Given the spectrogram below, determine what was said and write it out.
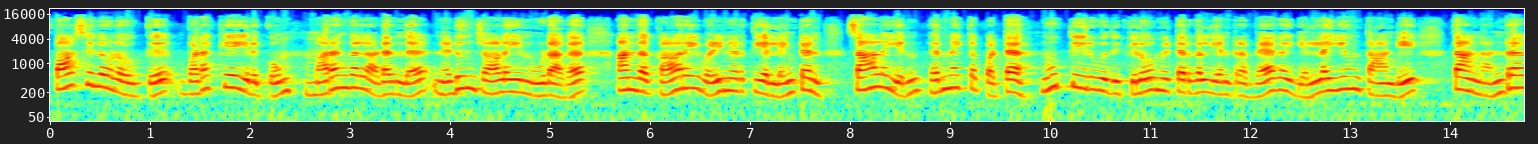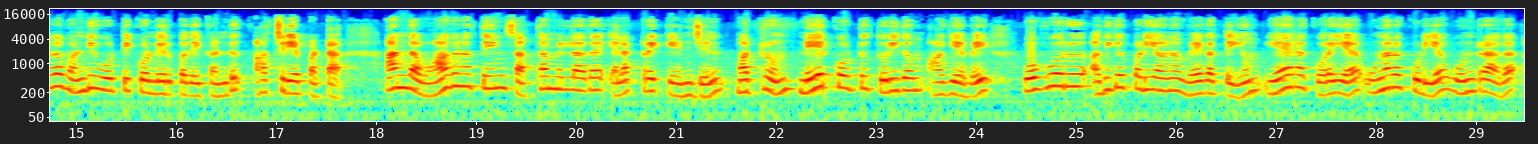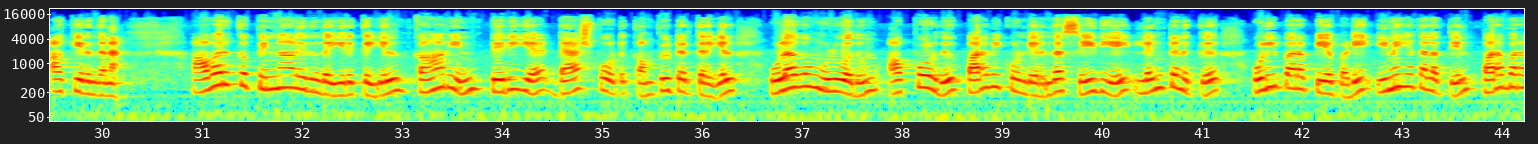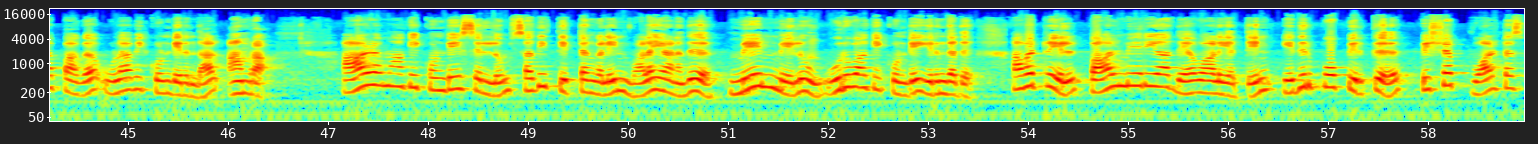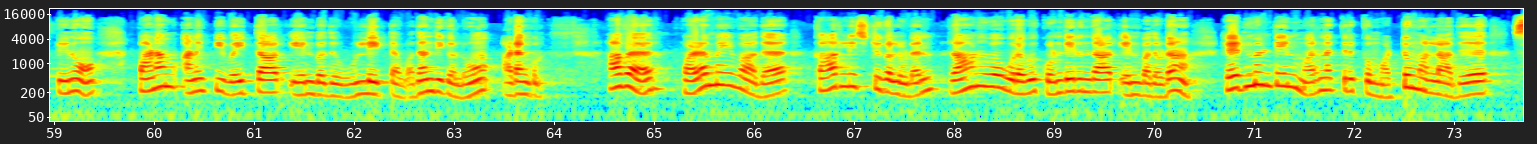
பார்சிலோனாவுக்கு வடக்கே இருக்கும் மரங்கள் அடர்ந்த நெடுஞ்சாலையின் ஊடாக அந்த காரை வழிநடத்திய லெங்டன் சாலையில் நிர்ணயிக்கப்பட்ட நூத்தி இருபது கிலோமீட்டர்கள் என்ற வேக எல்லையும் தாண்டி தான் நன்றாக வண்டி ஓட்டிக் கொண்டிருப்பதைக் கண்டு ஆச்சரியப்பட்டார். அந்த வாகனத்தின் சத்தமில்லாத எலக்ட்ரிக் என்ஜின் மற்றும் நேர்கோட்டு துரிதம் ஆகியவை ஒவ்வொரு அதிகப்படியான வேகத்தையும் ஏறக்குறைய உணரக்கூடிய ஒன்றாக ஆக்கியிருந்தன. அவருக்கு பின்னால் இருந்த இருக்கையில் காரின் பெரிய டேஷ்போர்ட் கம்ப்யூட்டர் திரையில் உலகம் முழுவதும் அப்பொழுது பரவி கொண்டிருந்த செய்தியை லெங்டனுக்கு ஒளிபரப்பியபடி இணையதளத்தில் பரபரப்பாக உலாவிக் கொண்டிருந்தாள் ஆம்ரா. ஆழமாகிக் கொண்டே செல்லும் சதி திட்டங்களின் வலையானது மேன்மேலும் உருவாகிக் கொண்டே இருந்தது. அவற்றில் பால்மேரியா தேவாலயத்தின் எதிர்ப்போப்பிற்கு பிஷப் வால்டஸ் பினோ பணம் அனுப்பி வைத்தார் என்பது உள்ளிட்ட வதந்திகளும் அடங்கும். அவர் பழமைவாத கார்லிஸ்டுகளுடன் இராணுவ உறவு கொண்டிருந்தார் என்பதுடன் ஹெட்மண்டின் மரணத்திற்கு மட்டுமல்லாது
